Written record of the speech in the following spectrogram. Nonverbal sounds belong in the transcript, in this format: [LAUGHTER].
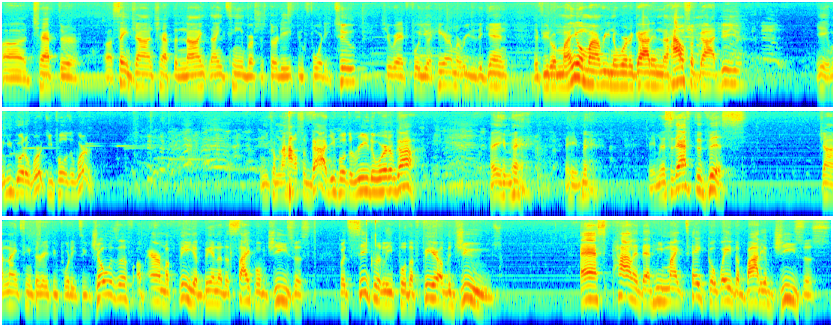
uh, chapter, uh, St. John chapter 9, 19, verses 38 through 42. She read for you here. I'm going to read it again. If you don't mind, you don't mind reading the word of God in the house of God, do you? Yeah, when you go to work, you're supposed to work. When you come to the house of God, you're supposed to read the word of God. Amen. Amen. Amen. It says, after this, John 19, 38 through 42, Joseph of Arimathea, being a disciple of Jesus, but secretly for the fear of the Jews, asked Pilate that he might take away the body of Jesus.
